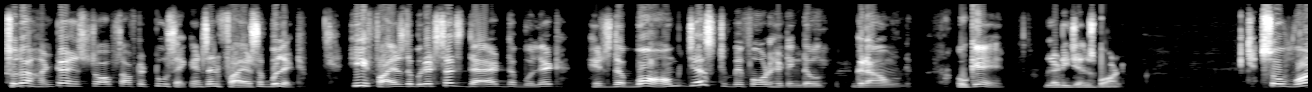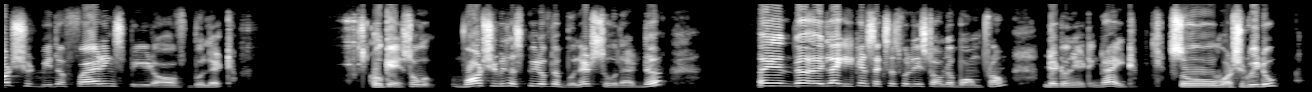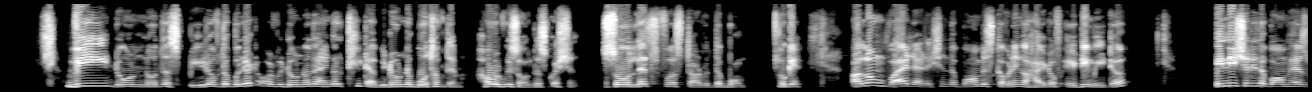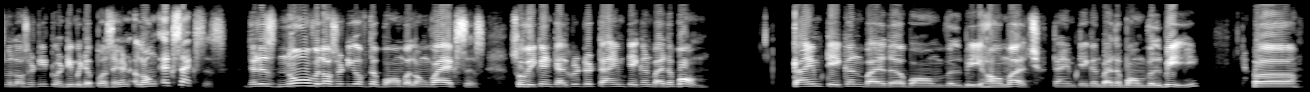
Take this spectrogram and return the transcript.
So the hunter stops after 2 seconds and fires a bullet. He fires the bullet such that the bullet hits the bomb just before hitting the ground. Okay, bloody James Bond. So what should be the firing speed of bullet? Okay, so what should be the speed of the bullet so that the uh, the like he can successfully stop the bomb from detonating right? So what should we do? We don't know the speed of the bullet or we don't know the angle theta. We don't know both of them. How would we solve this question? So let's first start with the bomb. Okay along y direction the bomb is covering a height of 80 meter initially the bomb has velocity 20 meter per second along x-axis. There is no velocity of the bomb along y-axis. So we can calculate the time taken by the bomb. Time taken by the bomb will be how much? Time taken by the bomb will be uh,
